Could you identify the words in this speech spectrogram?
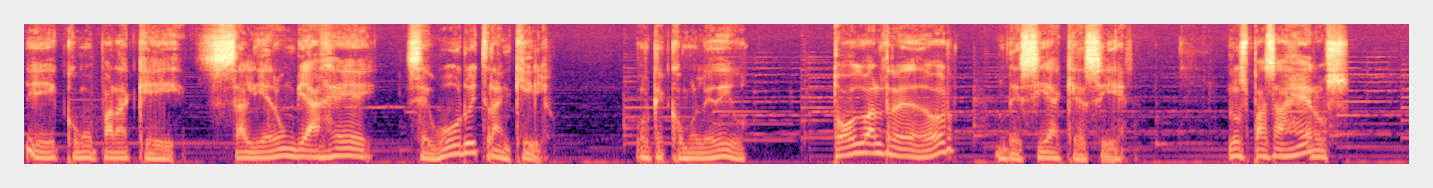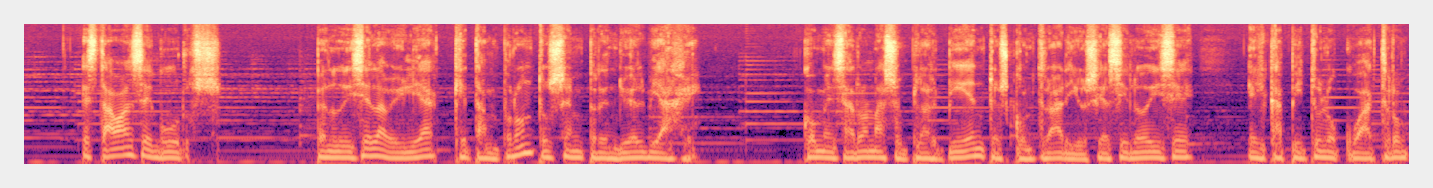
eh, como para que saliera un viaje seguro y tranquilo. Porque como le digo, todo alrededor decía que así Los pasajeros estaban seguros, pero dice la Biblia que tan pronto se emprendió el viaje, comenzaron a soplar vientos contrarios y así lo dice el capítulo 4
